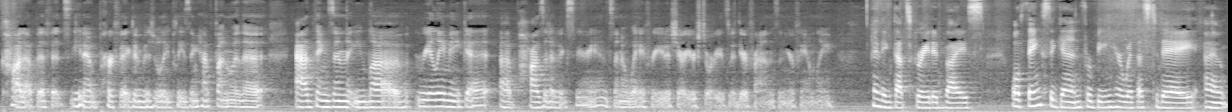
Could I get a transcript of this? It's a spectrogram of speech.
caught up if it's, you know, perfect and visually pleasing. Have fun with it. Add things in that you love. Really make it a positive experience and a way for you to share your stories with your friends and your family. I think that's great advice. Well, thanks again for being here with us today, um,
